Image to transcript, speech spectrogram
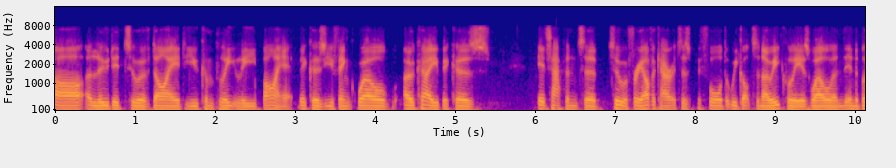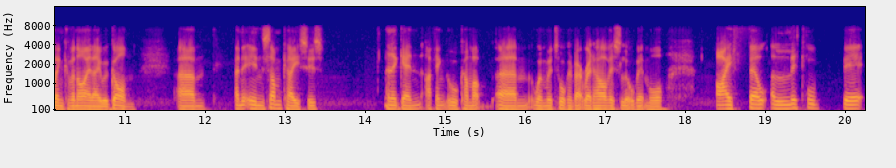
are alluded to have died, you completely buy it because you think, well, okay, because it's happened to two or three other characters before that we got to know equally as well, and in the blink of an eye, they were gone. Um, and in some cases, and again, I think it will come up um, when we're talking about Red Harvest a little bit more. I felt a little bit,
